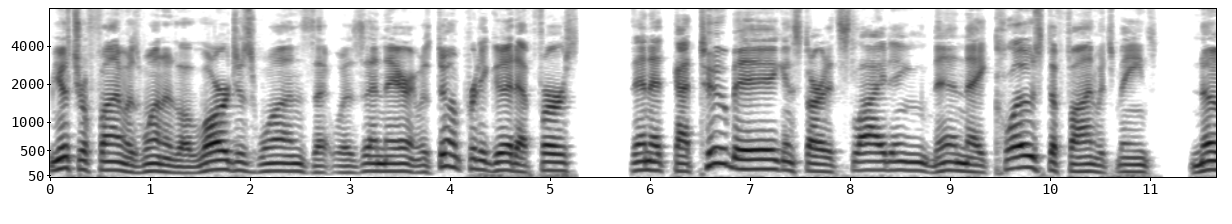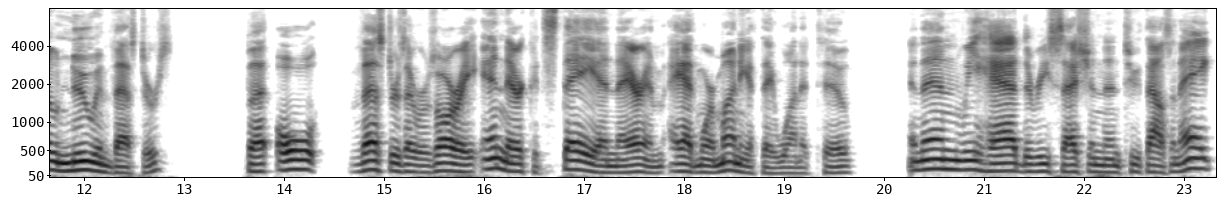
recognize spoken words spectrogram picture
mutual fund was one of the largest ones that was in there. It was doing pretty good at first. Then it got too big and started sliding. Then they closed the fund, which means no new investors. But old investors that was already in there could stay in there and add more money if they wanted to. And then we had the recession in 2008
